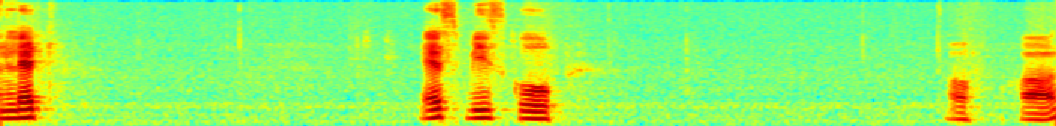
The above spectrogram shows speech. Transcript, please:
and let S be scope of R.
